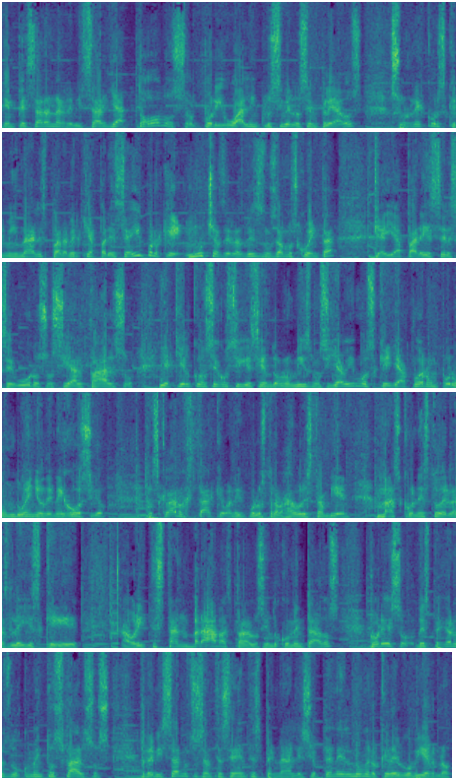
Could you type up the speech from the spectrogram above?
empezaran a revisar ya todos por igual, inclusive los empleados, sus récords criminales para ver qué aparece ahí, porque muchas de las veces nos damos cuenta que ahí aparece el seguro social falso. Y aquí el consejo sigue siendo lo mismo. Si ya vimos que ya fueron por un dueño de negocio, pues claro que está que van a ir por los trabajadores también, más con esto de las leyes que ahorita están bravas para los indocumentados. Por eso, despegar los documentos falsos, revisar nuestros antecedentes penales y obtener el número que dé el gobierno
